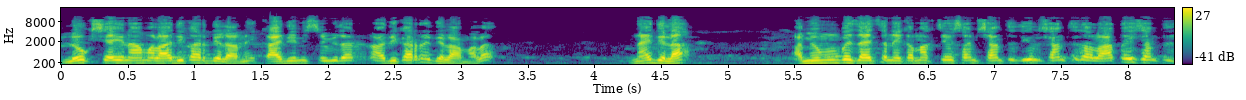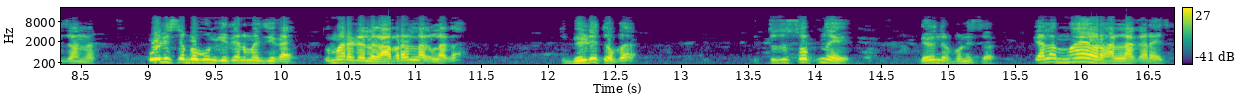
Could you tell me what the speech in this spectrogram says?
लोकशाहीनं आम्हाला अधिकार दिला नाही. कायद्याने संविधान अधिकार नाही दिला आम्हाला. नाही दिला. आम्ही मुंबईत जायचं नाही का? मागच्या वेळेस आम्ही शांततेत गेलो शांत झालो आताही शांततेत जाणार. पोलीस बघून घेते ना म्हणजे काय? तू मराठ्याला घाबरायला लागला का? तू भेट येतो का? तुझं स्वप्न आहे देवेंद्र फडणवीसचं. त्याला मायावर हल्ला करायचा.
